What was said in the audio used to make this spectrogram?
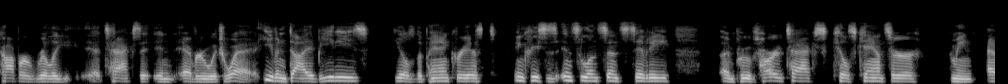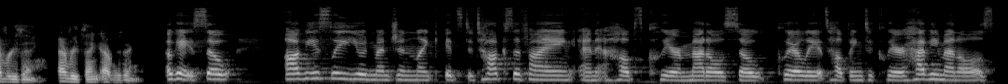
copper really attacks it in every which way. Even diabetes heals the pancreas, increases insulin sensitivity, improves heart attacks, kills cancer, I mean, everything, everything, everything. Okay, so obviously you had mentioned like it's detoxifying and it helps clear metals. So clearly it's helping to clear heavy metals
